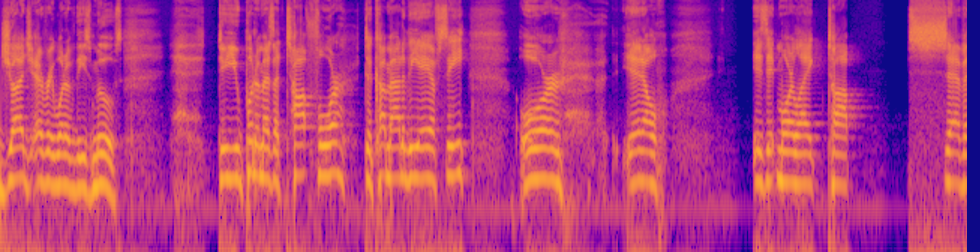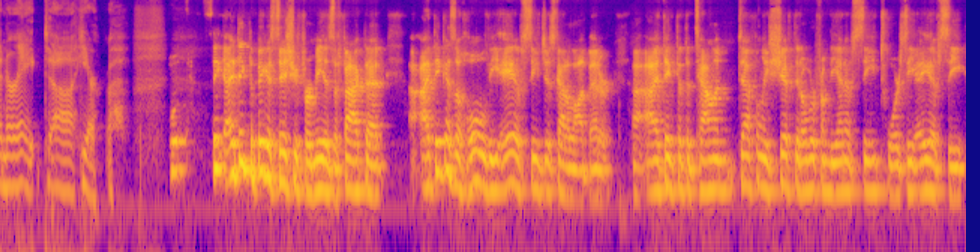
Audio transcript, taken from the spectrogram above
judge every one of these moves. Do you put them as a top four to come out of the AFC, or you know, is it more like top seven or eight uh, here. Well, I think the biggest issue for me is the fact that I think as a whole, the AFC just got a lot better. Uh, I think that the talent definitely shifted over from the NFC towards the AFC.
